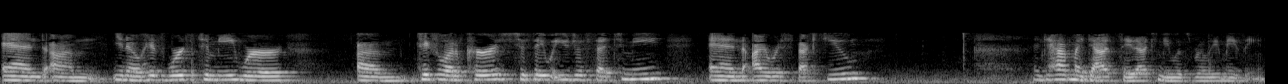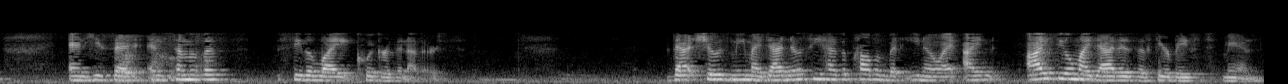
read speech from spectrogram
and um, you know his words to me were um, takes a lot of courage to say what you just said to me, and I respect you. And to have my dad say that to me was really amazing. And he said, and some of us see the light quicker than others that shows me my dad knows he has a problem, but you know, I I I feel my dad is a fear-based man,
